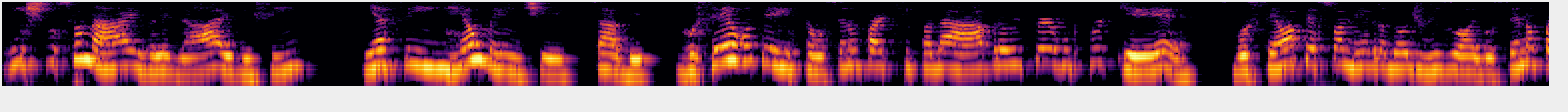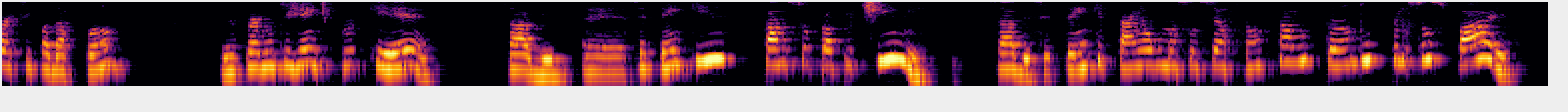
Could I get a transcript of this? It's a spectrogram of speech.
institucionais, legais, enfim, e assim, realmente, sabe, você é roteirista, você não participa da Abra, eu me pergunto por quê. Você é uma pessoa negra do audiovisual e você não participa da PAN, eu me pergunto, gente, por quê? Sabe, é, você tem que estar tá no seu próprio time, sabe? Você tem que estar tá em alguma associação que está lutando pelos seus pares.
